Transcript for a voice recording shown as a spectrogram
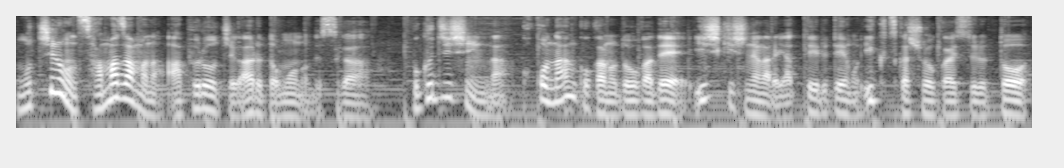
もちろん様々なアプローチがあると思うのですが僕自身がここ何個かの動画で意識しながらやっている点をいくつか紹介すると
